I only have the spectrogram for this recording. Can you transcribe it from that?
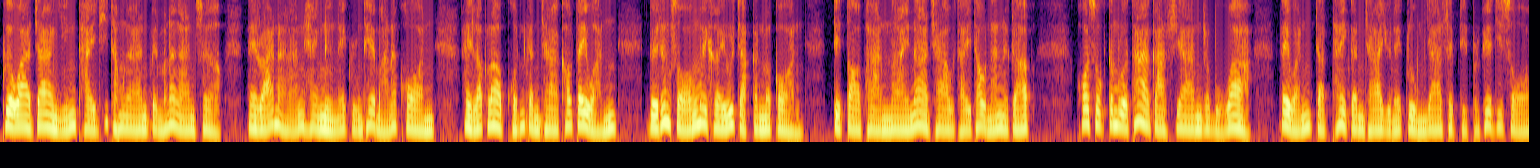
เพื่อว่าจ้างหญิงไทยที่ทำงานเป็นพนักงานเสิร์ฟ ในร้านอาหารแห่งหนึ่งในกรุงเทพมหานคร ให้ลักลอบขนกัญชาเข้าไต้หวัน โดยทั้งสองไม่เคยรู้จักกันมาก่อน ติดต่อผ่านนายหน้าชาวไทยเท่านั้นนะครับโฆษกตำรวจท่าอากาศยานระบุว่า ไต้หวันจัดให้กัญชาอยู่ในกลุ่มยาเสพติดประเภทที่สอง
